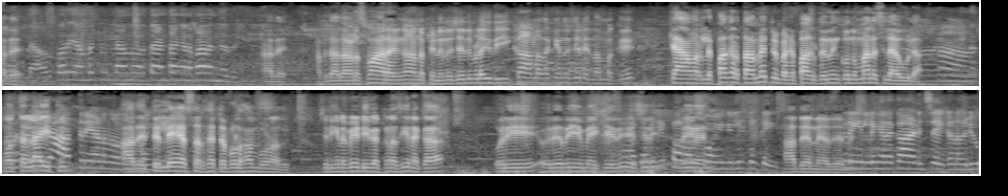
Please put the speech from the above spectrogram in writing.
അതെ. എല്ലാവർക്കും അറിയാൻ പറ്റില്ല എന്ന് ഓർത്താണ് അങ്ങനെ പറഞ്ഞത്. അതെ. അപ്പൊ അതാണ് സ്മാരകം കാണുന്നത്. പിന്നെ ഇവിടെ ഇത് ഈ കാണുന്നതൊക്കെ നമുക്ക് ക്യാമറയിൽ പകർത്താൻ പറ്റും. പക്ഷെ പകർത്തി നിങ്ങൾക്കൊന്നും മനസ്സിലാവൂല. മൊത്തം ലൈറ്റ് അതെ ഇത് ലേസർ സെറ്റപ്പ് ഉള്ള സംഭവമാണ് അത് ശരിക്കും വെടി വെക്കണ സീനൊക്കെ ഒരു ഒരു റീമേക്ക് ചെയ്ത് അത് തന്നെ അത് തന്നെ കാണിച്ചേക്കണ ഒരു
